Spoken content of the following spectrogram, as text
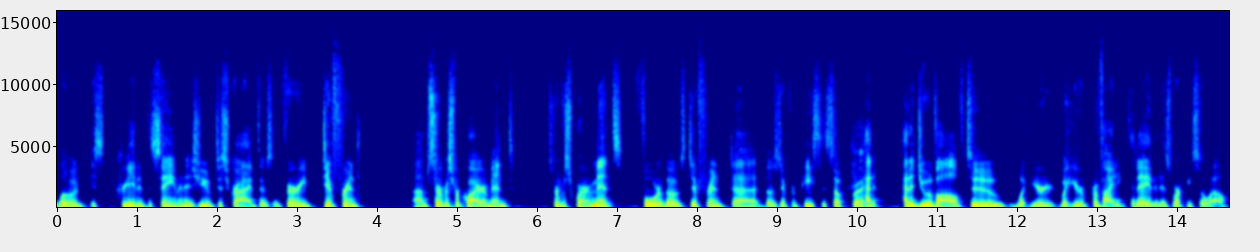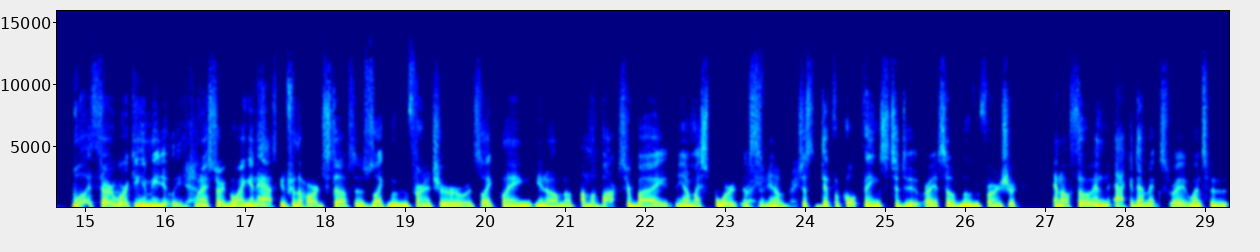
load is created the same. And as you've described, there's a very different um, service requirement, service requirements for those different uh, those different pieces. So right. how did how did you evolve to what you're what you're providing today that is working so well? Well, it started working immediately yeah. when I started going and asking for the hard stuff. So it was like moving furniture, or it's like playing. You know, I'm a I'm a boxer by you know my sport. It's right. you know right. just difficult things to do. Right. So moving furniture and also in academics, right? Went to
